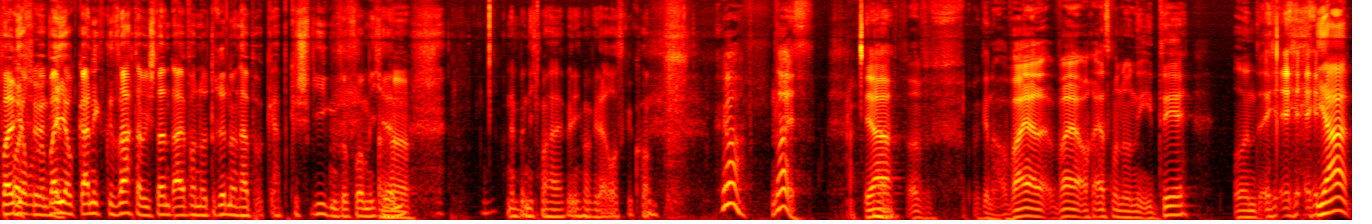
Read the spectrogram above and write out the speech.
Weil, ich Voll auch, schön weil ich auch gar nichts gesagt habe. Ich stand einfach nur drin und habe hab geschwiegen so vor mich hin. Aha. Und dann bin ich mal, bin ich mal wieder rausgekommen. Ja, nice. Ja, äh, genau. War ja, war ja auch erstmal nur eine Idee. Und ich, ich, ich Ja,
